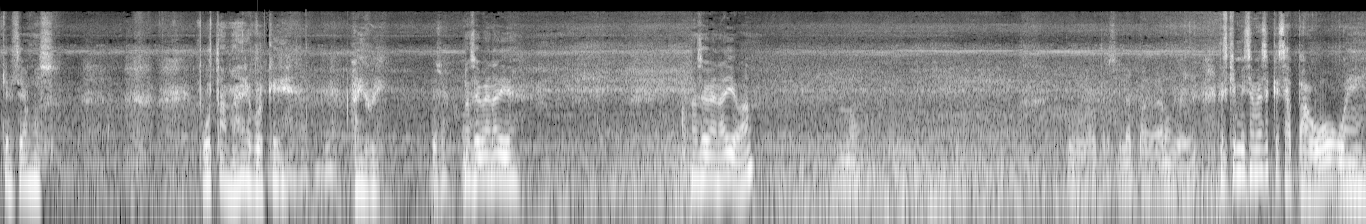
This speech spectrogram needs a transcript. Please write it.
¿Qué hacemos? Puta madre, ¿por qué? Ay, güey. No se ve a nadie. No se ve a nadie, ¿va? No. Pero la otra sí la apagaron, güey. Es que a mí se me hace que se apagó, güey.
